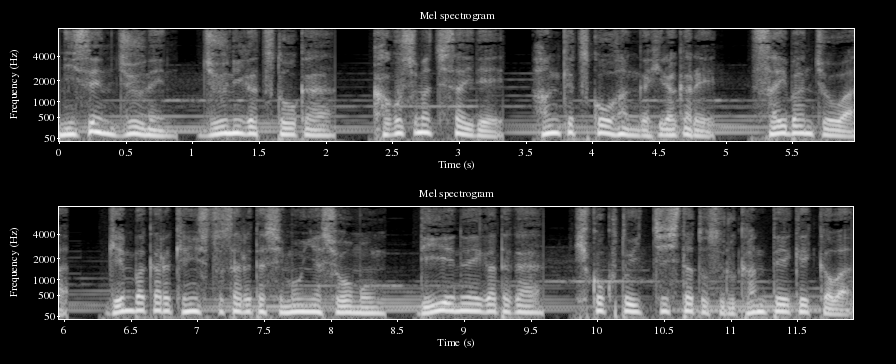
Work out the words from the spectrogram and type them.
2010年12月10日、鹿児島地裁で判決公判が開かれ、裁判長は現場から検出された指紋や証文、DNA 型が被告と一致したとする鑑定結果は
